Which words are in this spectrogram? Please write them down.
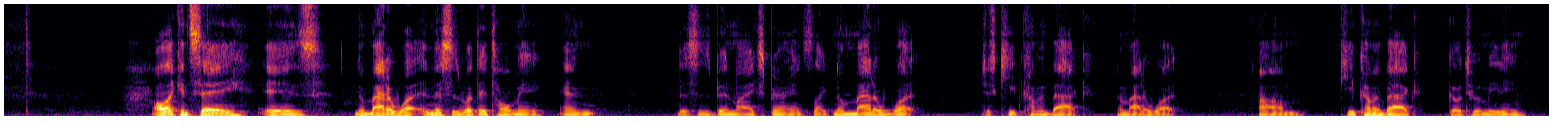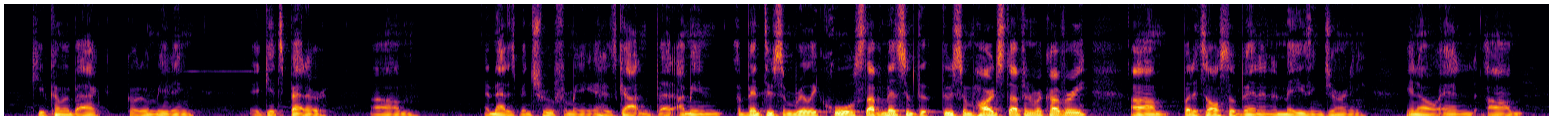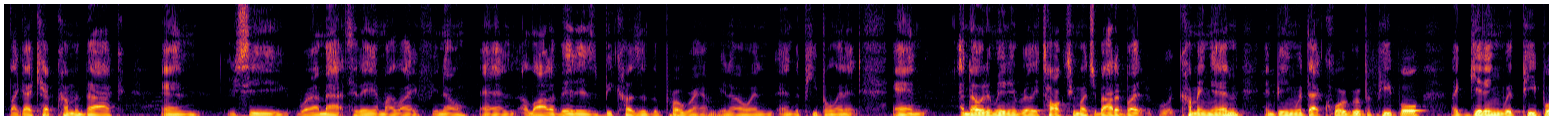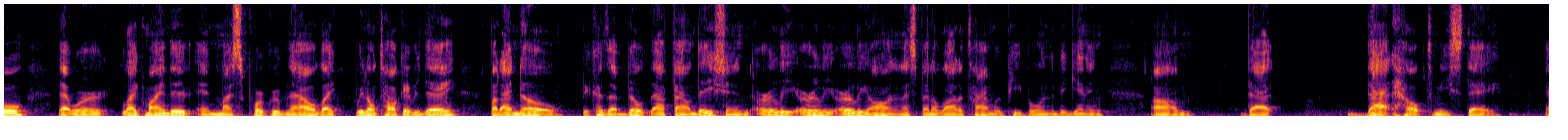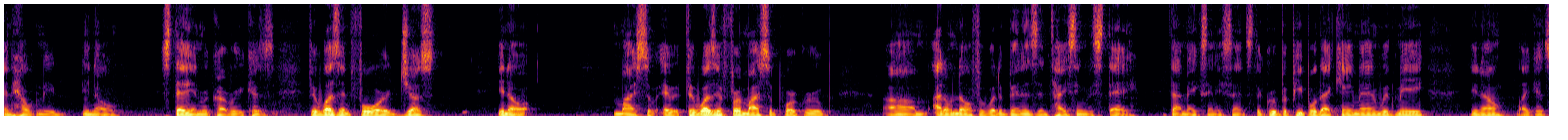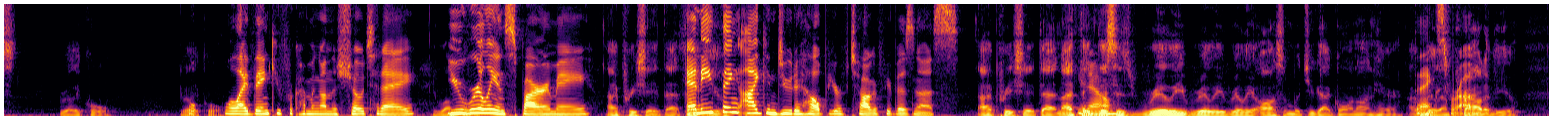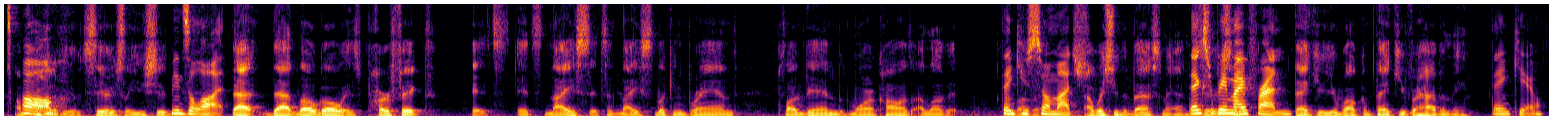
all I can say is no matter what, and this is what they told me, and this has been my experience. Like no matter what, just keep coming back. No matter what, um, keep coming back. Go to a meeting. Keep coming back. Go to a meeting. It gets better, um, and that has been true for me. It has gotten better. I mean, I've been through some really cool stuff. I've been some, through some hard stuff in recovery, um, but it's also been an amazing journey. You know, and um, like I kept coming back and you see where I'm at today in my life, you know, and a lot of it is because of the program, you know, and, and the people in it. And I know that we didn't really talk too much about it, but coming in and being with that core group of people, like getting with people that were like minded in my support group now, like we don't talk every day, but I know because I built that foundation early, early, early on, and I spent a lot of time with people in the beginning um, that that helped me stay and helped me, you know, stay in recovery. Because if it wasn't for just, you know, my if it wasn't for my support group, um, I don't know if it would have been as enticing to stay. If that makes any sense. The group of people that came in with me, you know, like it's really cool, really cool. Well, I thank you for coming on the show today. You really inspire me. I appreciate that. Thank you. Anything I can do to help your photography business. I appreciate that, and I think know? this is really, really, really awesome what you got going on here. I Thanks, really, I'm Rob. proud of you. I'm Aw. proud of you. Seriously, you should. means a lot. That that logo is perfect. It's it's nice. It's a nice looking brand, plugged in with Maura Collins. I love it. Thank you it. so much. I wish you the best, man. Thanks for being my friend. Thank you. You're welcome. Thank you for having me. Thank you.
